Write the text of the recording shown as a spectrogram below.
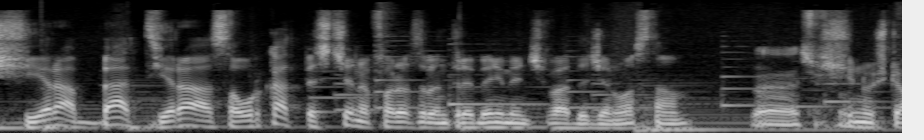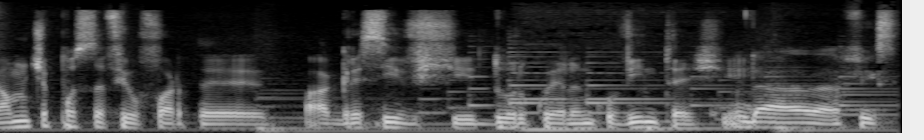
Și era beat, era, s-a urcat pe scenă fără să-l întrebe nimeni ceva de genul ăsta. da, ce Și nu știu, am început să fiu foarte agresiv și dur cu el în cuvinte și da, da, da, fix.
